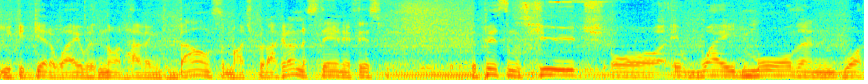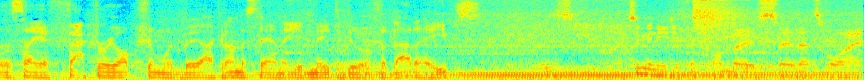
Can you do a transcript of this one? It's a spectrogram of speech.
you could get away with not having to balance it much, but I could understand if this the piston was huge or it weighed more than what a say a factory option would be. I could understand that you'd need to do it for that heaps. There's too many different combos, so that's why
